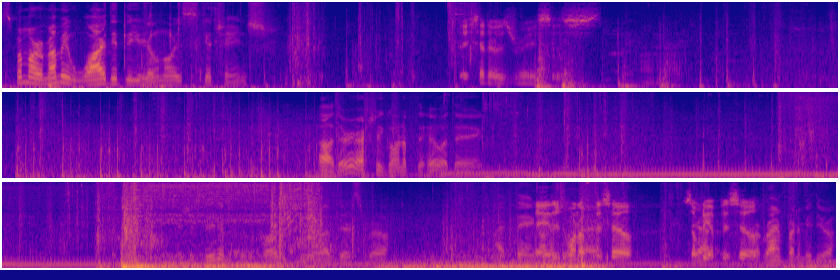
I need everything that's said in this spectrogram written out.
Spummer, remind me why did the Illinois get changed? They said it was racist. Oh, they're actually going up the hill, I think. They should see them to the close to the left there, bro. I think. Hey, there's one go up this hill. Somebody Yeah, up this hill. Right in front of me, Duro.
